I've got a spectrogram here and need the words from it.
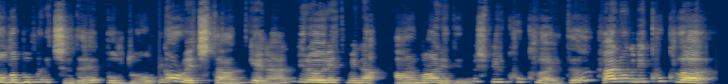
dolabımın içinde bulduğum Norveç'ten gelen bir öğretmeni armağan edilmiş bir kuklaydı. Ben onu bir kukla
